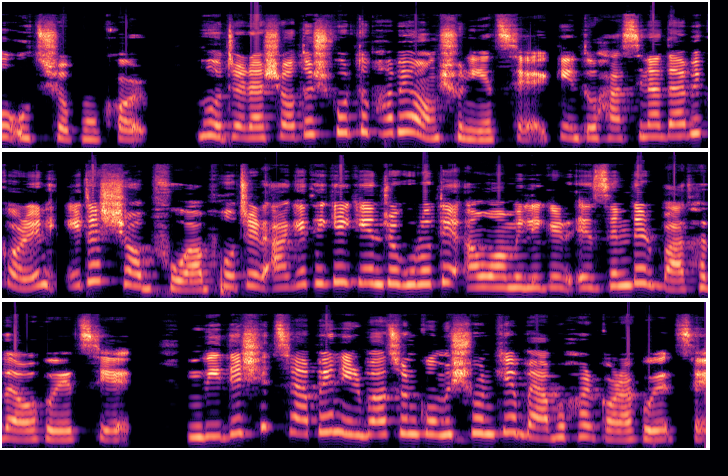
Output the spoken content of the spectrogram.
ও উৎসব মুখর ভোটাররা স্বতঃস্ফূর্তভাবে অংশ নিয়েছে, কিন্তু হাসিনা দাবি করেন, এটা সব ভুয়া। ভোটের আগে থেকে কেন্দ্রগুলোতে আওয়ামী লীগের এজেন্টদের বাধা দেওয়া হয়েছে। বিদেশি চাপে নির্বাচন কমিশনকে ব্যবহার করা হয়েছে।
